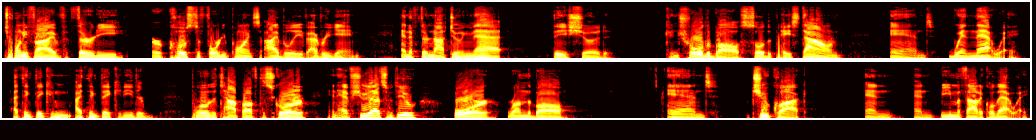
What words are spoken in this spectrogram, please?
25, 30, or close to 40 points, I believe, every game. And if they're not doing that, they should control the ball, slow the pace down, and win that way. I think they can. I think they could either blow the top off the score and have shootouts with you, or run the ball and chew clock and and be methodical that way.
